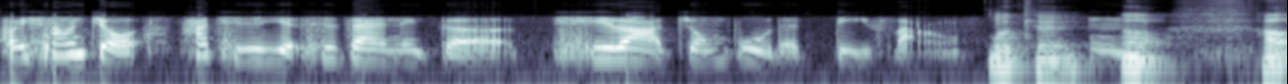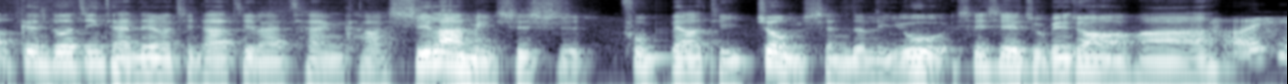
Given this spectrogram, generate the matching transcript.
茴香酒它其实也是在那个希腊中部的地方。OK，嗯，嗯，好，更多精彩内容，请大家自己来参考《希腊美食史》副标题《众神的礼物》。谢谢主编庄婉华。好，谢谢。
